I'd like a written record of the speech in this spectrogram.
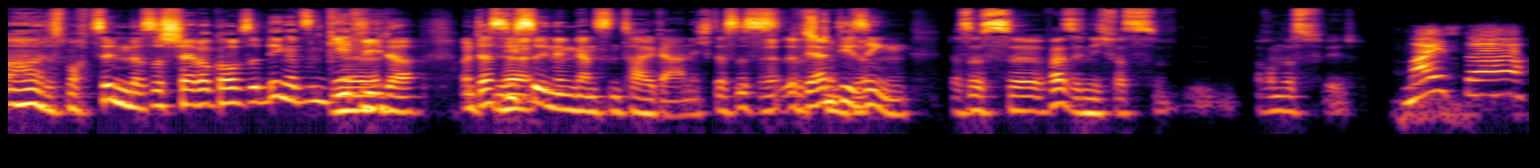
ah, das macht Sinn, das ist Sherlock Holmes und Dingens und geht Ja. wieder. Und das Ja. siehst du in dem ganzen Teil gar nicht. Das ist, Ja, das während stimmt, die ja. singen. Das ist, äh, weiß ich nicht, was, warum das fehlt. Meister!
